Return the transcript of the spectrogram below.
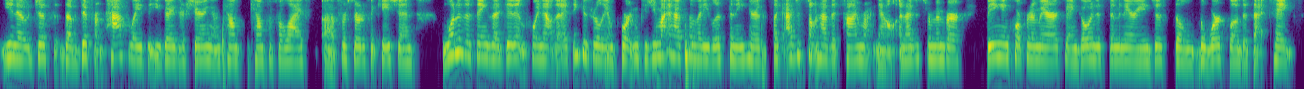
you know, just the different pathways that you guys are sharing on Counsel for Life uh, for certification. One of the things I didn't point out that I think is really important because you might have somebody listening here that's like, I just don't have the time right now. And I just remember being in corporate America and going to seminary and just the, the workload that that takes.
